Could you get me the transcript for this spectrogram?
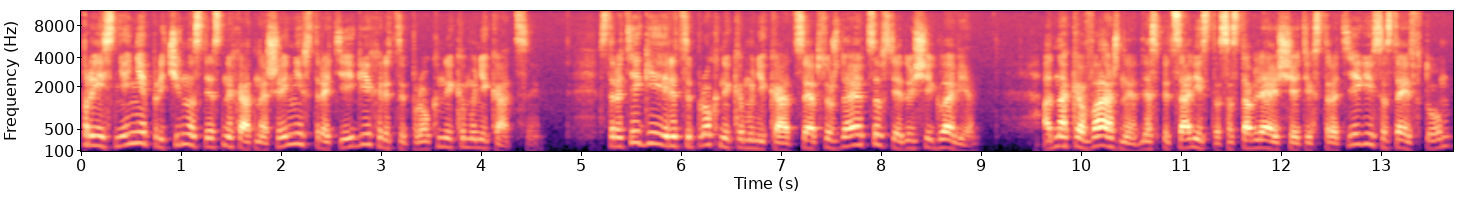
Прояснение причинно-следственных отношений в стратегиях рецепрокной коммуникации. Стратегии рецепрокной коммуникации обсуждаются в следующей главе. Однако важная для специалиста составляющая этих стратегий состоит в том,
